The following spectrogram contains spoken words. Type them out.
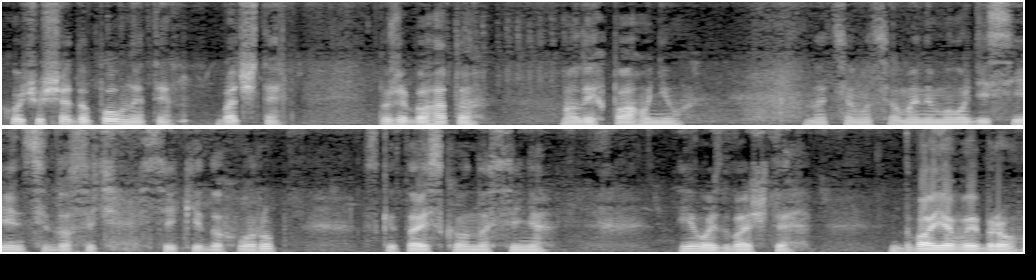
Хочу ще доповнити, бачите, дуже багато малих пагонів. На цьому це у мене молоді сіянці, досить стійкі до хвороб з китайського насіння. І ось бачите, два я вибрав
